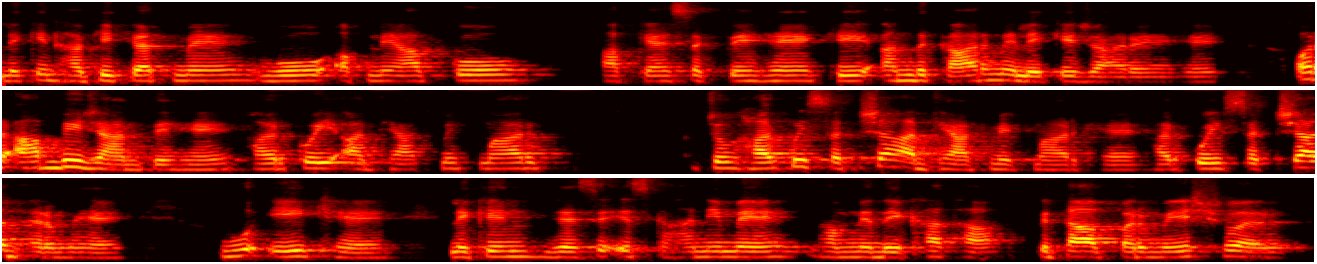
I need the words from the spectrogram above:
लेकिन हकीकत में वो अपने आप को, आप कह सकते हैं कि अंधकार में लेके जा रहे हैं। और आप भी जानते हैं, हर कोई आध्यात्मिक मार्ग, जो हर कोई सच्चा आध्यात्मिक मार्ग है, हर कोई सच्चा धर्म है, वो एक है। लेकिन जैसे इस कहानी में हमने देखा था, पिता परमेश्वर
